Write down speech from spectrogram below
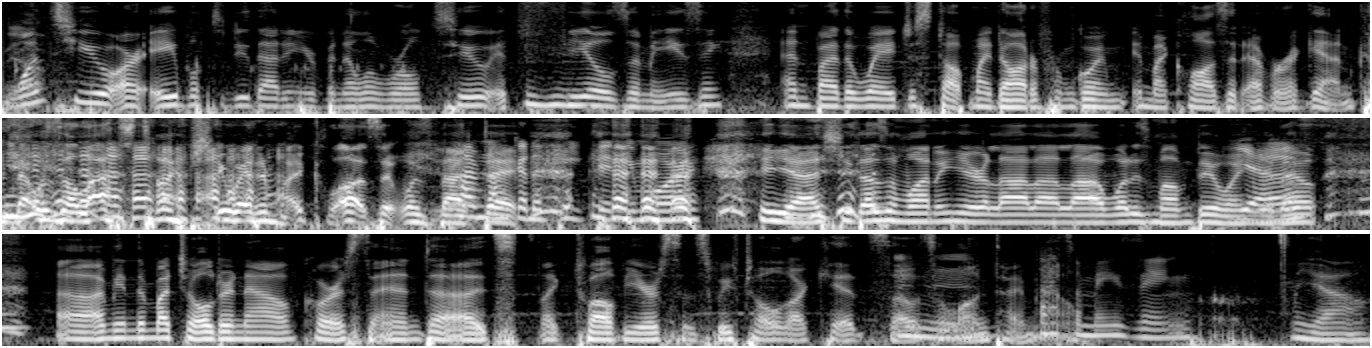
Yeah. Once you are able to do that in your vanilla world too, it Mhm. feels amazing. And by the way, just stop my daughter from going in my closet ever again because that was the last time she went in my closet was that i'm day. not going to peek anymore yeah, she doesn't want to hear la la la. What is mom doing? Yes. You know. Uh, I mean, they're much older now, of course, and uh, it's like 12 years since we've told our kids, so it's a long time that's now. amazing Yeah.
